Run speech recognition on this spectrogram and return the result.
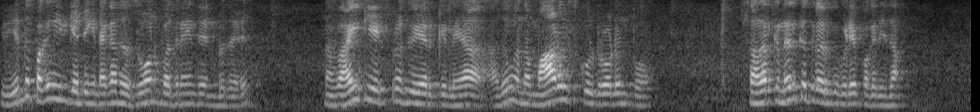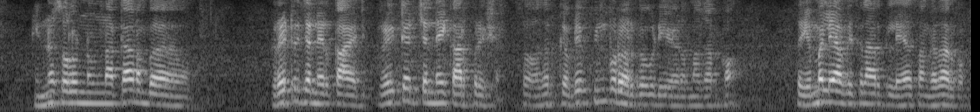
இது எந்த பகுதின்னு கேட்டிங்கனாக்கா அந்த ஜோன் பதினைந்து என்பது நம்ம ஐடி எக்ஸ்பிரஸ் வே இருக்குது இல்லையா? அதுவும் அந்த மாடல் ஸ்கூல் ரோடுன்னு போகும் ஸோ அதற்கு நெருக்கத்தில் இருக்கக்கூடிய பகுதி தான் இன்னும் சொல்லணும்னாக்கா நம்ம கிரேட்டர் சென்னை கா கிரேட்டர் சென்னை கார்ப்பரேஷன் ஸோ அதற்கு அப்படியே பின்புறம் இருக்கக்கூடிய இடமா தான் இருக்கும் ஸோ எம்எல்ஏ ஆஃபீஸ்லாம் இருக்குது இல்லையா? ஸோ அங்கே தான் இருக்கும்.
